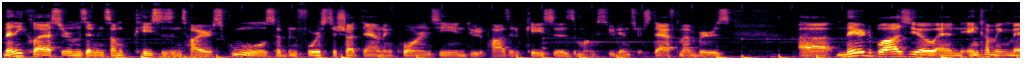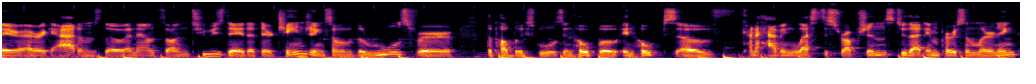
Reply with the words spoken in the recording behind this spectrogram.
many classrooms and in some cases entire schools have been forced to shut down and quarantine due to positive cases among students or staff members. Uh, Mayor de Blasio and incoming Mayor Eric Adams, though, announced on Tuesday that they're changing some of the rules for the public schools in hope of, in hopes of kind of having less disruptions to that in-person learning.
